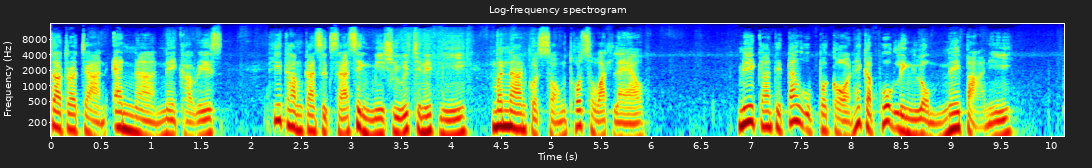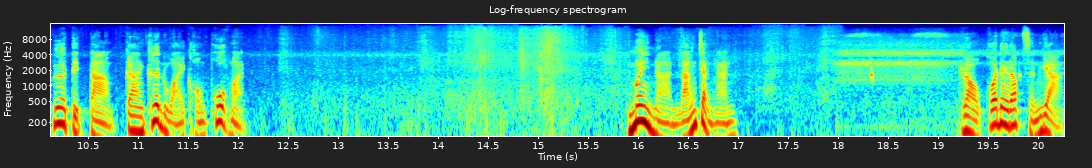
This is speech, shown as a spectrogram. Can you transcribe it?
ศาสตราจารย์แอนนาเนคาริส ที่ทำการศึกษาสิ่งมีชีวิตชนิดนี้มานานกว่าสองทศวรรษแล้ว มีการติดตั้งอุปกรณ์ให้กับพวกลิงลมในป่านี้ เพื่อติดตามการเคลื่อนไหวของพวกมัน ไม่นานหลังจากนั้น เราก็ได้รับสัญญาณ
